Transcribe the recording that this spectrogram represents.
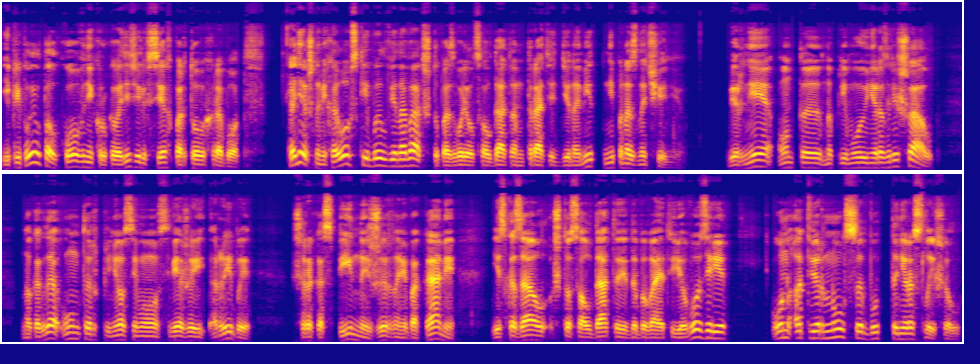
и приплыл полковник, руководитель всех портовых работ. Конечно, Михайловский был виноват, что позволил солдатам тратить динамит не по назначению. Вернее, он-то напрямую не разрешал, но когда Унтер принес ему свежей рыбы, широкоспинной, жирными боками, и сказал, что солдаты добывают ее в озере, он отвернулся, будто не расслышал.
